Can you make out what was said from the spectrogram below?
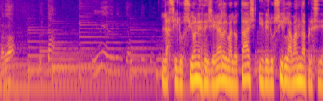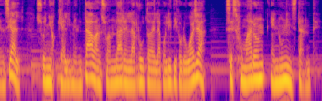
¿verdad? Está las ilusiones de llegar al balotaje y de lucir la banda presidencial, sueños que alimentaban su andar en la ruta de la política uruguaya, se esfumaron en un instante,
